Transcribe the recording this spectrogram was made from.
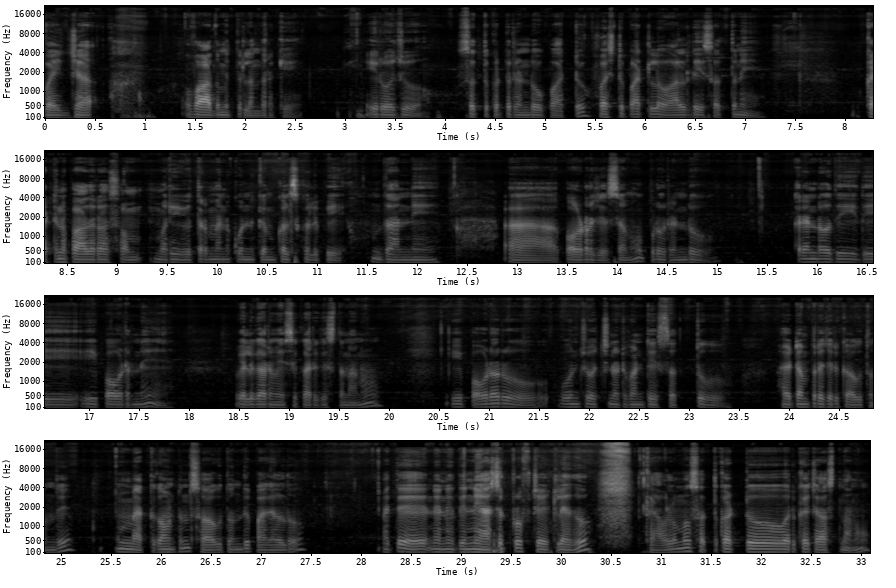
వైద్య వాదమిత్రులందరికీ ఈరోజు సత్తుకట్టు రెండవ పార్ట్. ఫస్ట్ పార్ట్లో ఆల్రెడీ సత్తుని కట్టిన పాదరసం మరియు ఇతరమైన కొన్ని కెమికల్స్ కలిపి దాన్ని పౌడర్ చేసాము ఇప్పుడు రెండు రెండవది ఇది ఈ పౌడర్ని వెలుగారం వేసి కరిగిస్తున్నాను. ఈ పౌడరు ఉంచి వచ్చినటువంటి సత్తు హై టెంపరేచర్కి ఆగుతుంది. మెత్తగా ఉంటుంది సాగుతుంది పగలదు. అయితే నేను దీన్ని యాసిడ్ ప్రూఫ్ చేయట్లేదు. కేవలము సత్తుకట్టు వరకే చేస్తున్నాను.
